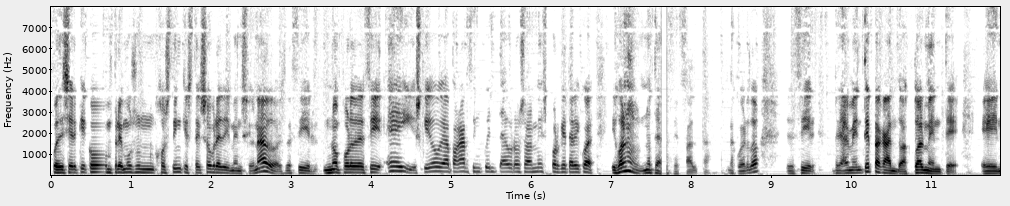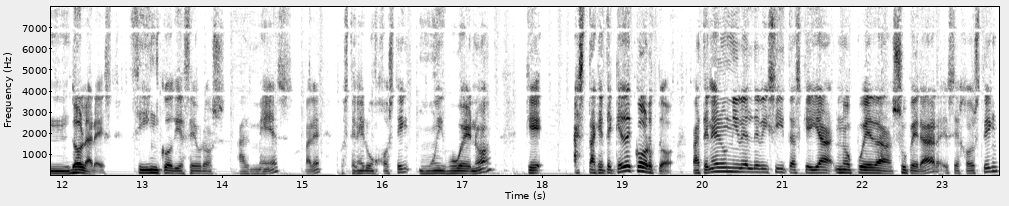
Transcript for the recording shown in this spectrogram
puede ser que compremos un hosting que esté sobredimensionado. Es decir, no por decir, hey, es que yo voy a pagar 50 euros al mes porque tal y cual. Igual no, no te hace falta, ¿de acuerdo? Es decir, realmente pagando actualmente en dólares 5 o 10 euros al mes, ¿vale? Pues tener un hosting muy bueno que hasta que te quede corto para tener un nivel de visitas que ya no pueda superar ese hosting,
